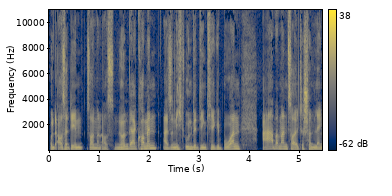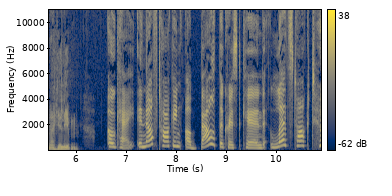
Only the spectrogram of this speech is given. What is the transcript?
und außerdem soll man aus Nürnberg kommen, also nicht unbedingt hier geboren, aber man sollte schon länger hier leben. Okay, enough talking about the Christkind. Let's talk to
